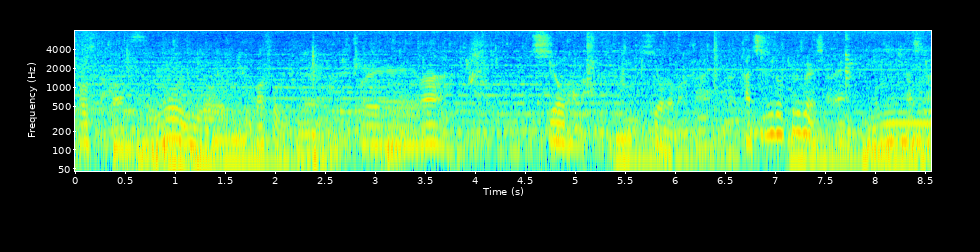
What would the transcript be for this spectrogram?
そうっすかすごい色うまそうですねこれは塩釜塩釜86キロぐらいでしたね確か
